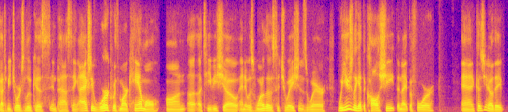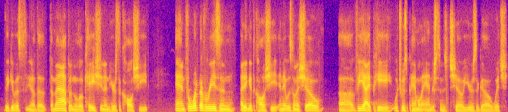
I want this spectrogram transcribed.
got to meet George Lucas in passing. I actually worked with Mark Hamill on a, a TV show, and it was one of those situations where we usually get the call sheet the night before, and because you know they they give us you know the the map and the location, and here's the call sheet. And for whatever reason, I didn't get the call sheet, and it was on a show, uh, VIP, which was Pamela Anderson's show years ago, which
